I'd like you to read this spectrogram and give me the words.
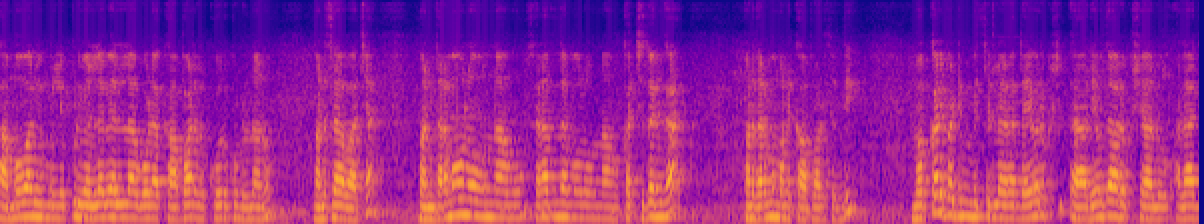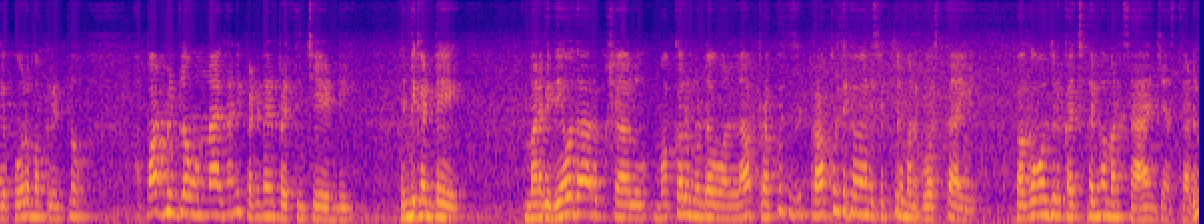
ఆ అమ్మవారు మిమ్మల్ని ఎప్పుడు వెళ్ళవెళ్ళా కూడా కాపాడాలని కోరుకుంటున్నాను. మనసావాచ మన ధర్మంలో ఉన్నాము సనాతన ధర్మంలో ఉన్నాము ఖచ్చితంగా మన ధర్మం మనకు కాపాడుతుంది. మొక్కలు పెట్టిన మిత్రుల దైవవృక్ష దేవతా వృక్షాలు అలాగే పూల మొక్కలు ఇంట్లో అపార్ట్మెంట్లో ఉన్నా కానీ పెట్టడానికి ప్రయత్నం చేయండి. ఎందుకంటే మనకి దేవతా వృక్షాలు మొక్కలు ఉండడం వల్ల ప్రకృతి ప్రాకృతికమైన శక్తులు మనకు వస్తాయి. భగవంతుడు ఖచ్చితంగా మనకు సహాయం చేస్తాడు.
